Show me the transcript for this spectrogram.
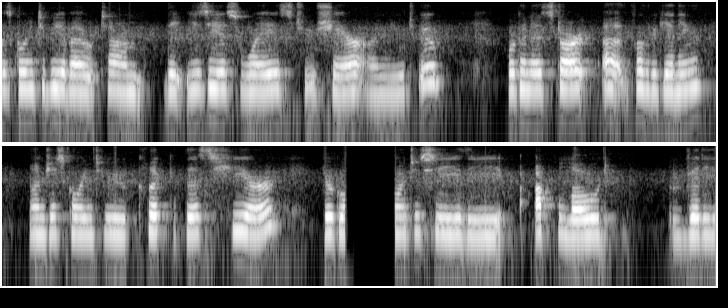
is going to be about um, the easiest ways to share on YouTube. We're going to start uh, from the beginning. I'm just going to click this here. You're going to see the upload video,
